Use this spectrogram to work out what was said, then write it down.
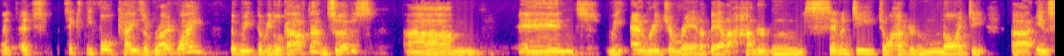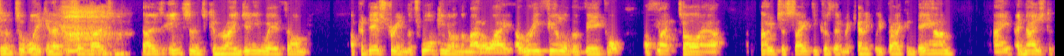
It, it's 64 k's of roadway that we that we look after and service. Um, and we average around about 170 to 190 uh, incidents a week. And as I said, those those incidents can range anywhere from a pedestrian that's walking on the motorway, a refuel of a vehicle, a flat tyre, a tow to safety because they're mechanically broken down, a, a nose to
